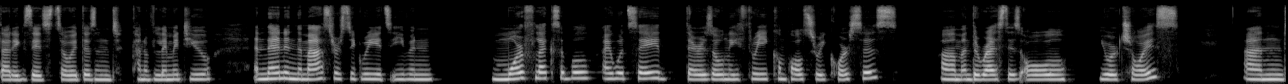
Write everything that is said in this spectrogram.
that exists. So it doesn't kind of limit you. And then in the master's degree, it's even more flexible, I would say. There is only three compulsory courses, um, and the rest is all your choice. And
